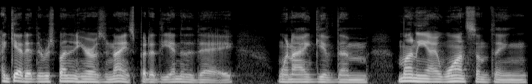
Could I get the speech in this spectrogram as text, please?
I get it. The resplendent heroes are nice, but at the end of the day, when I give them money, I want something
